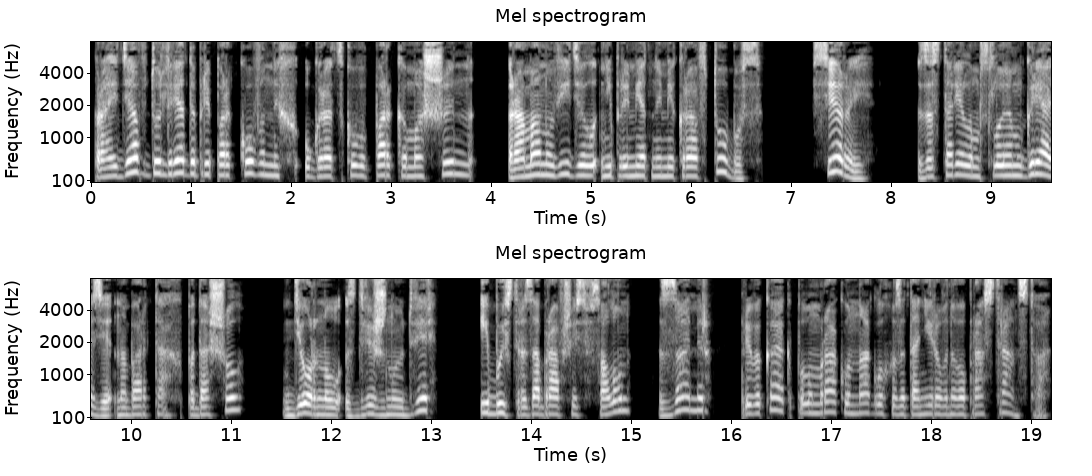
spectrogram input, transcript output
Пройдя вдоль ряда припаркованных у городского парка машин, Роман увидел неприметный микроавтобус, серый, застарелым слоем грязи на бортах, подошел, дернул сдвижную дверь и, быстро забравшись в салон, замер, привыкая к полумраку наглухо затонированного пространства.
